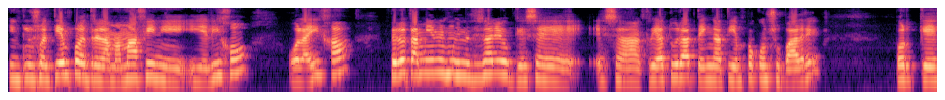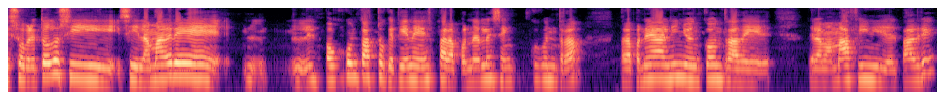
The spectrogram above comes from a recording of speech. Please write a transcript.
incluso el tiempo entre la mamá afín y el hijo o la hija pero también es muy necesario que esa criatura tenga tiempo con su padre, porque sobre todo si, la madre, el poco contacto que tiene es para ponerles en contra, para poner al niño en contra de, la mamá fin y del padre,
